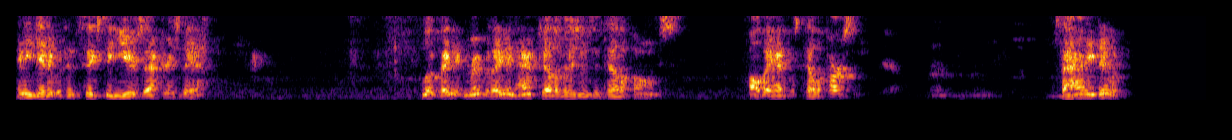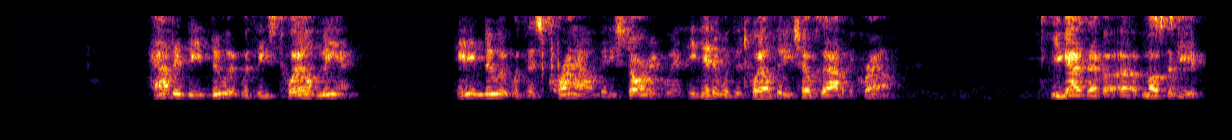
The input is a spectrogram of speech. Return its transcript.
And he did it within 60 years after his death. Look, they didn't remember, they didn't have televisions and telephones. All they had was teleperson. So how did he do it? How did he do it with these 12 men? He didn't do it with this crowd that he started with. He did it with the 12 that he chose out of the crowd. You guys have a, uh, most of you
